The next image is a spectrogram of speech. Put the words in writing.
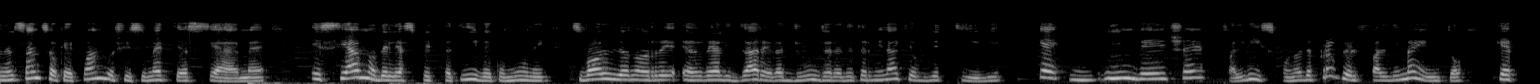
nel senso che quando ci si mette assieme e si hanno delle aspettative comuni, si vogliono re- realizzare e raggiungere determinati obiettivi che invece falliscono ed è proprio il fallimento che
